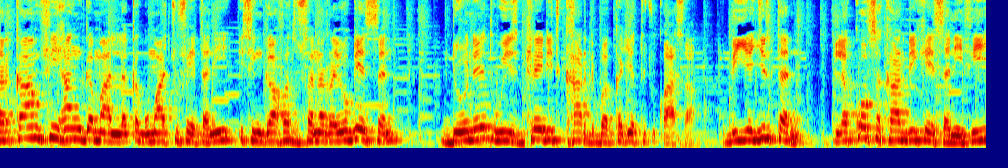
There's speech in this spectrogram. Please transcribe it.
Tarkaanfii hanga maallaqa gumaachuu feetanii isin gaafatu sanarra yoo geessan dooneet wiz kireedit kaard bakka jettu tuqaasa. Biyya jirtan lakkoofsa kaardii keessanii fi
